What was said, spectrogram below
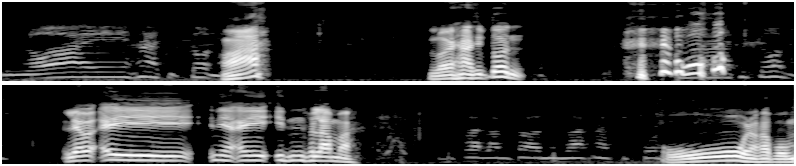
หนึ่งร้อยห้าสิบต้นฮะร้อยห้าสิบต้นโอ้โหต้นแล้วไอ้เนี่ยไอ้อินพลัมอะพาลำก็หนึ่งร้อยห้าสิบต้นโอ้นะครับผม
